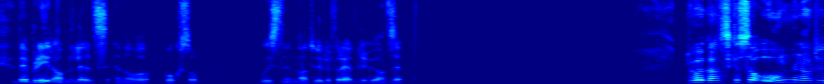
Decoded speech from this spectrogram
det, blir, annerledes enn å vokse opp hos dine naturlige foreldre uansett. Du var ganske så ung når du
